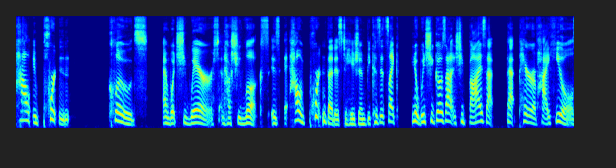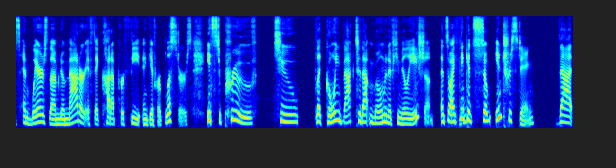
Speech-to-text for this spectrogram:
how important clothes and what she wears and how she looks is how important that is to Haejin because it's like, you know, when she goes out and she buys that that pair of high heels and wears them no matter if they cut up her feet and give her blisters, it's to prove to like going back to that moment of humiliation. And so I think mm-hmm. it's so interesting that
